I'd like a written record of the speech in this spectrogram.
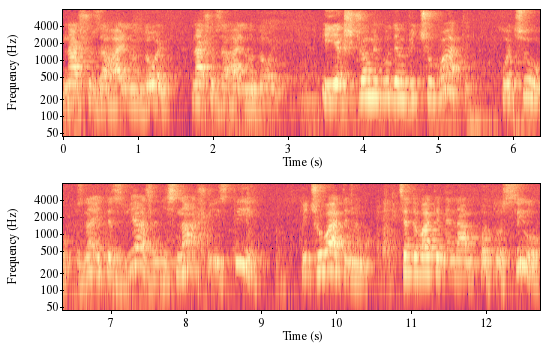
нашу загальну долю, нашу загальну долю. І якщо ми будемо відчувати оцю, знаєте, зв'язаність нашу із тим, відчуватимемо, це даватиме нам оту силу,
